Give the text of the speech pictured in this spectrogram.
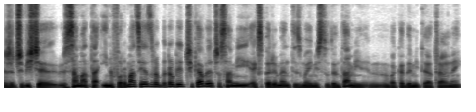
rzeczywiście sama ta informacja, ja robię ciekawe czasami eksperymenty z moimi studentami w Akademii Teatralnej,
